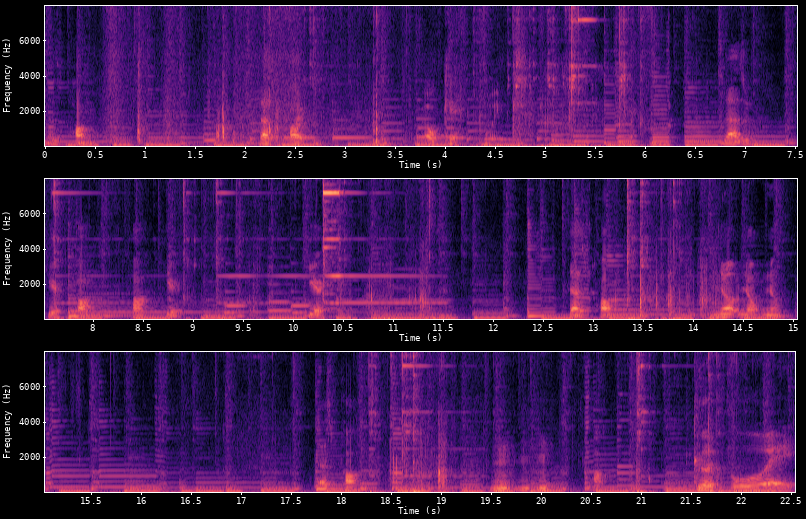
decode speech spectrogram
That's pop. That's pop. Okay, wait. That's here, pop, pop, here. Here. That's pop. No, no, no. That's pop. Mm mm mm. Pop. Good boy.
